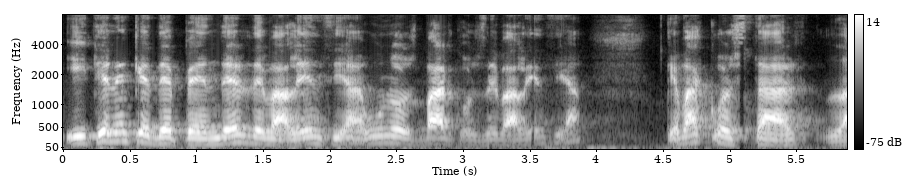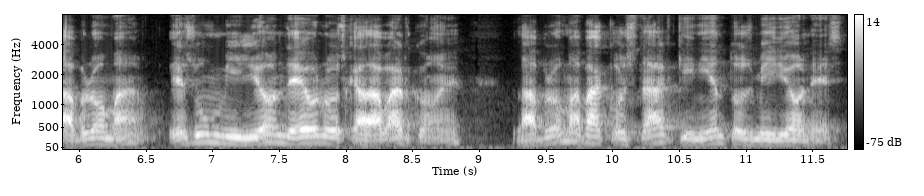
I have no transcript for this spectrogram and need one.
Y tienen que depender de Valencia, unos barcos de Valencia, que va a costar la broma, es un millón de euros cada barco, ¿eh? la broma va a costar 500 millones.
